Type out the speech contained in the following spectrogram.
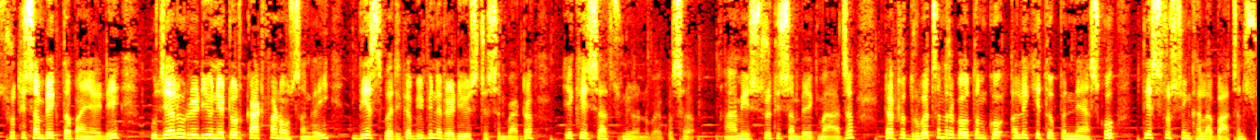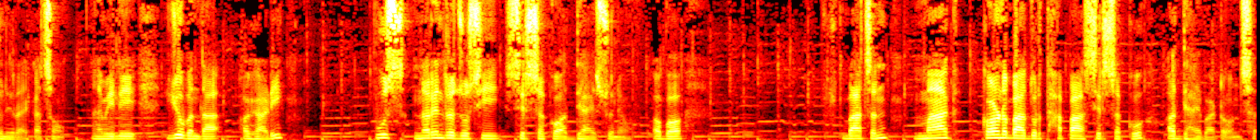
श्रुति सम्वेक तपाईँ अहिले उज्यालो रेडियो नेटवर्क काठमाडौँसँगै देशभरिका विभिन्न रेडियो स्टेशनबाट एकैसाथ सुनिरहनु भएको छ। हामी श्रुति सम्वेकमा आज डाक्टर ध्रुवचन्द्र गौतमको अलिखित उपन्यासको तेस्रो श्रृङ्खला वाचन सुनिरहेका छौं। हामीले योभन्दा अगाडि पुष नरेन्द्र जोशी शीर्षकको अध्याय सुन्यौं। अब वाचन माघ कर्णबहादुर थापा शीर्षकको अध्यायबाट हुन्छ।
